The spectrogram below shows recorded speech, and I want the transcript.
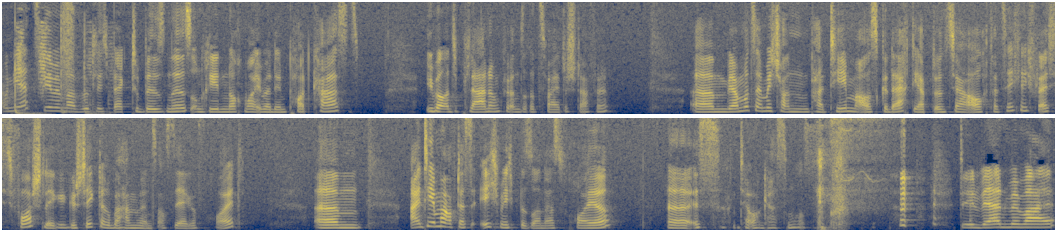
Und jetzt gehen wir mal wirklich back to business und reden nochmal über den Podcast, über die Planung für unsere zweite Staffel. Ähm, wir haben uns nämlich schon ein paar Themen ausgedacht. Ihr habt uns ja auch tatsächlich fleißig Vorschläge geschickt. Darüber haben wir uns auch sehr gefreut. Ähm, ein Thema, auf das ich mich besonders freue, äh, ist der Orgasmus. Den werden wir mal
